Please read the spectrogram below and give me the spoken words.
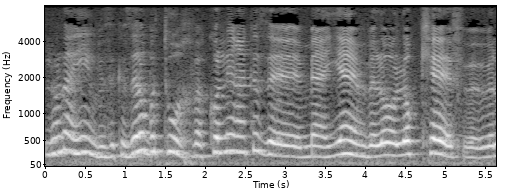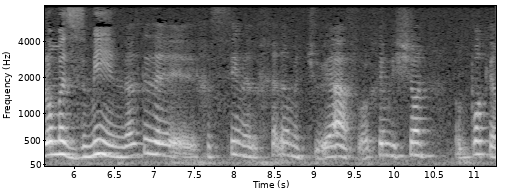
לא נעים, וזה כזה לא בטוח, והכל נראה כזה מאיים, ולא לא כיף, ולא מזמין, ואז כזה נכנסים לאיזה חדר משויף, והולכים לישון בבוקר,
